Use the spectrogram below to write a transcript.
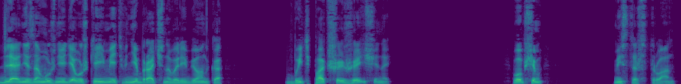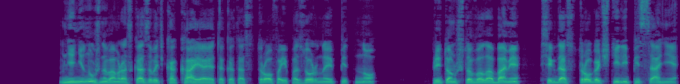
Для незамужней девушки иметь внебрачного ребенка — быть падшей женщиной. В общем, мистер Струан, мне не нужно вам рассказывать, какая это катастрофа и позорное пятно, при том, что в Алабаме всегда строго чтили Писание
